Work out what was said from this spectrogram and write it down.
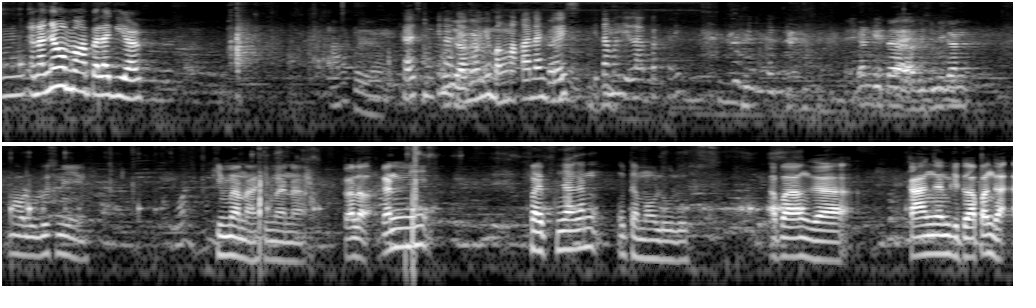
Hmm, enaknya ngomong apa lagi ya? Ya? Guys, mungkin Oh, ada iya yang mau kan? nyumbang makanan guys. Kita masih lapar guys. kan kita habis ini kan mau lulus nih. Gimana gimana? Kalau kan ini vibes-nya kan udah mau lulus. Apa enggak kangen gitu? Apa enggak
